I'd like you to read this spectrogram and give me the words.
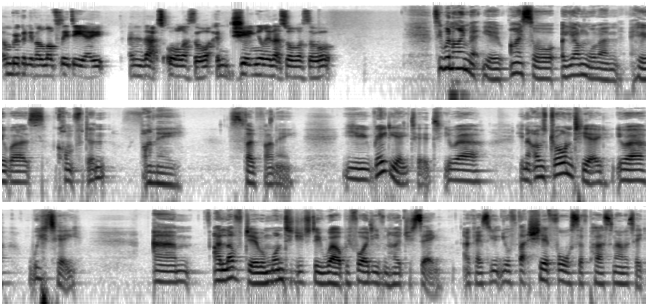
And we're going to have a lovely day out. And that's all I thought. And genuinely, that's all I thought. See, when I met you, I saw a young woman who was confident, funny, so funny. You radiated. You were, you know, I was drawn to you. You were witty. Um, I loved you and wanted you to do well before I'd even heard you sing. Okay, so you're that sheer force of personality.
